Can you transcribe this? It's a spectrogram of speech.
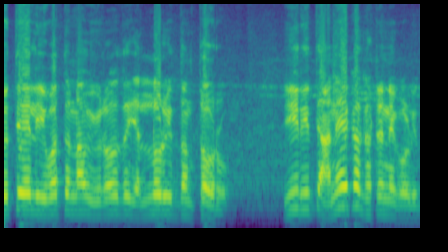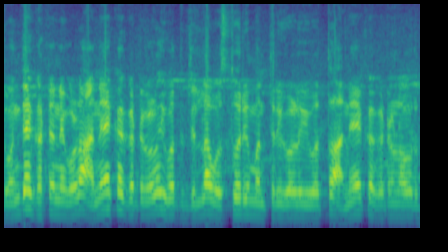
ಜೊತೆಯಲ್ಲಿ ಇವತ್ತು ನಾವು ವಿರೋಧ ಎಲ್ಲರೂ ಇದ್ದಂಥವ್ರು, ಈ ರೀತಿ ಅನೇಕ ಘಟನೆಗಳು, ಇದು ಒಂದೇ ಘಟನೆಗಳು, ಅನೇಕ ಘಟನೆಗಳು ಇವತ್ತು ಜಿಲ್ಲಾ ಉಸ್ತುವಾರಿ ಮಂತ್ರಿಗಳು ಇವತ್ತು ಅನೇಕ ಘಟನೆಗಳು ಅವರು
